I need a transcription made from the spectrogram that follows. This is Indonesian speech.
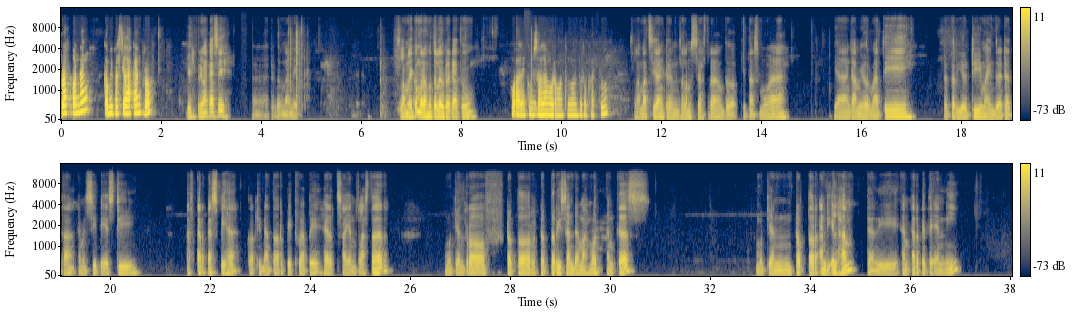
Prof. Onang, kami persilakan, Prof. Oke, terima kasih, Dr. Nani. Assalamualaikum warahmatullahi wabarakatuh. Waalaikumsalam warahmatullahi wabarakatuh. Selamat siang dan salam sejahtera untuk kita semua. Yang kami hormati Dr. Yodi Mahendra Data, MSc PhD, FRSPH, Koordinator P2P, Health Science Cluster, kemudian Prof. Dr. Dr. Isanda Mahmud, MKes, kemudian Dr. Andi Ilham dari MRPTNI,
